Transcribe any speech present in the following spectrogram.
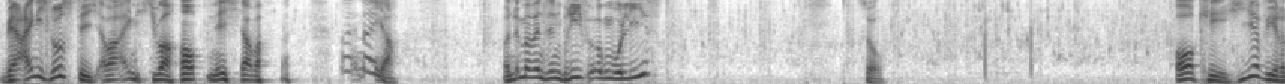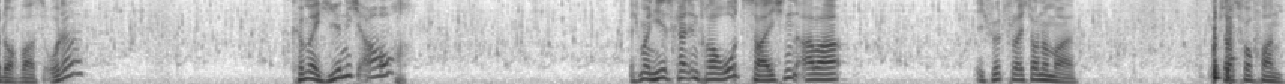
Wäre eigentlich lustig, aber eigentlich überhaupt nicht. Aber naja. Und immer wenn sie einen Brief irgendwo liest. So. Okay, hier wäre doch was, oder? Können wir hier nicht auch? Ich meine, hier ist kein Infrarotzeichen, aber ich würde vielleicht auch nochmal. Just for fun.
